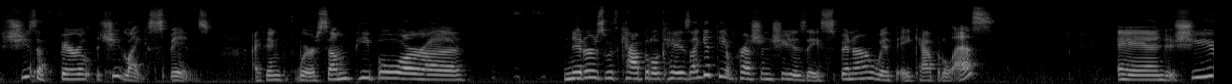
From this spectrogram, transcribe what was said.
she's a fair, she like spins. I think where some people are uh, knitters with capital K's, I get the impression she is a spinner with a capital S. And she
